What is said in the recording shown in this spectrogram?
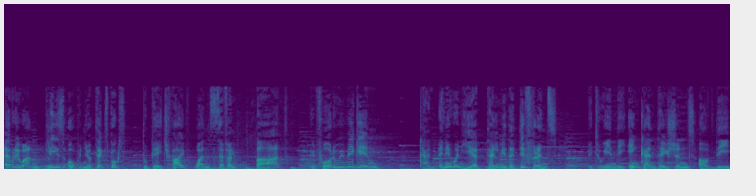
everyone, please open your textbooks to page 517. But before we begin, can anyone here tell me the difference between the incantations of the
